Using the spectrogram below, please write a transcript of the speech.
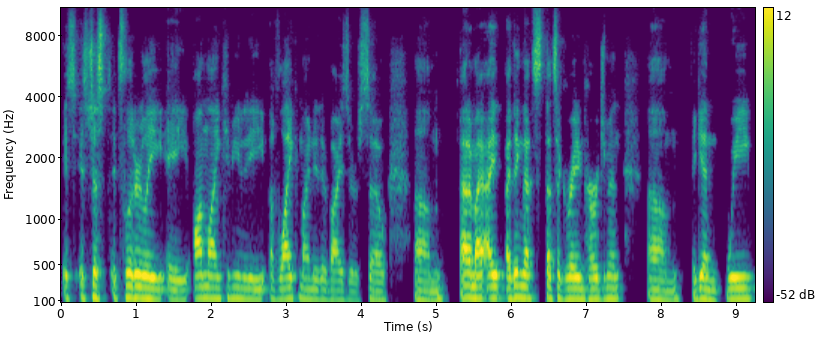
It's it's just it's literally a online community of like-minded advisors. So um, Adam, I I think that's that's a great encouragement. Um, again, we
